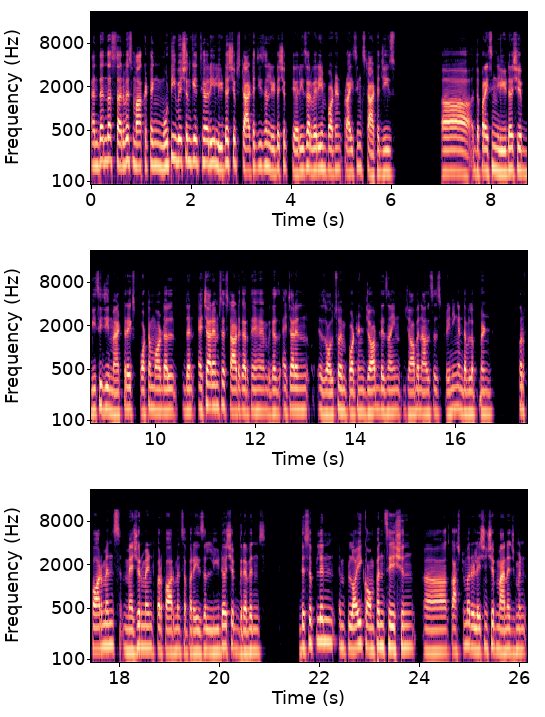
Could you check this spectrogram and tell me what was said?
And then the service marketing motivation की theory leadership strategies and leadership theories are very important pricing strategies the pricing leadership B C G matrix पॉटम model then H R M से स्टार्ट करते हैं because H R M is also important job design job analysis training and development performance measurement performance appraisal leadership grievance discipline, employee compensation, uh, customer relationship management,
